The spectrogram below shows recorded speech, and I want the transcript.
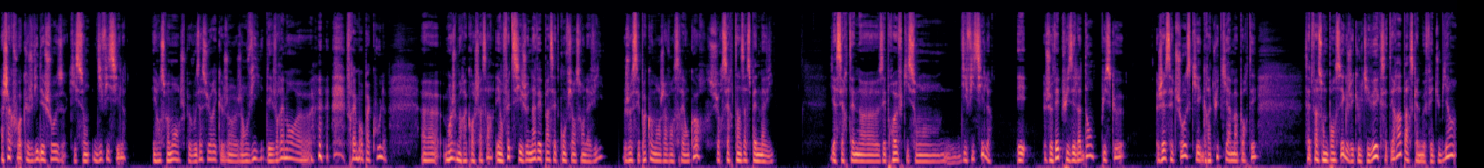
À chaque fois que je vis des choses qui sont difficiles, et en ce moment, je peux vous assurer que j'en vis des vraiment, euh, vraiment pas cool, euh, moi je me raccroche à ça. Et en fait, si je n'avais pas cette confiance en la vie, je sais pas comment j'avancerai encore sur certains aspects de ma vie. Il y a certaines euh, épreuves qui sont difficiles, et je vais puiser là-dedans, puisque j'ai cette chose qui est gratuite, qui est à m'apporter, cette façon de penser que j'ai cultivée, etc., parce qu'elle me fait du bien,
